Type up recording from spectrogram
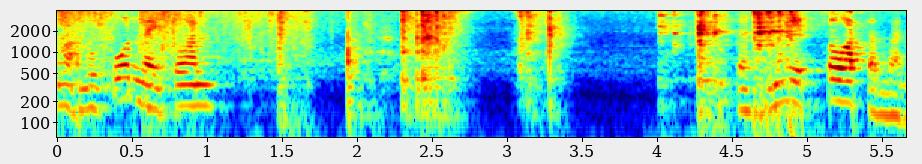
เอลูกป้นไว้ก่อน ก็มาเฮ็ดซอสกับัน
